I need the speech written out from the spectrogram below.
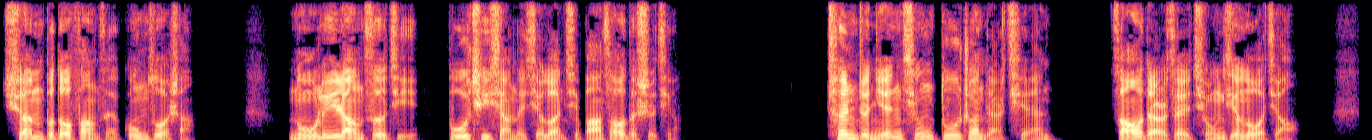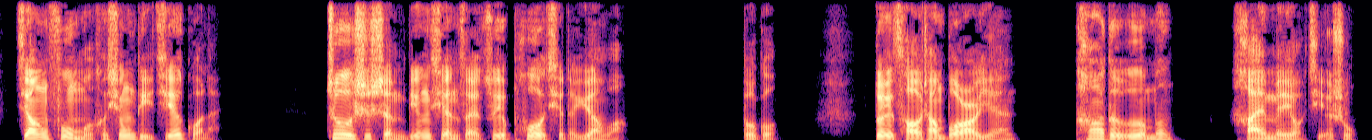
全部都放在工作上，努力让自己不去想那些乱七八糟的事情，趁着年轻多赚点钱。早点在穷津落脚，将父母和兄弟接过来，这是沈冰现在最迫切的愿望。不过，对曹长波而言，他的噩梦还没有结束。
